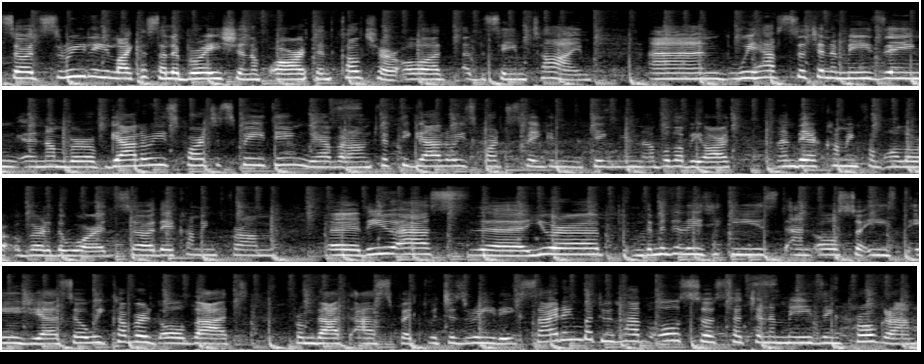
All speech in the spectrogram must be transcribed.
So it's really like a celebration of art and culture all at, at the same time and we have such an amazing uh, number of galleries participating. We have around 50 galleries participating in Abu Dhabi art, and they're coming from all over the world. So they're coming from uh, the US, the Europe, the Middle East, and also East Asia. So we covered all that from that aspect, which is really exciting. But we have also such an amazing program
